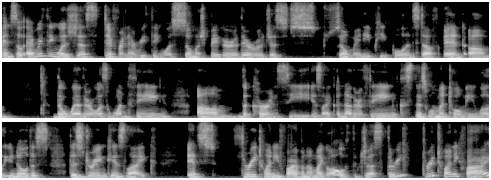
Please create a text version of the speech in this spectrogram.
and so everything was just different. Everything was so much bigger. There were just so many people and stuff. And um, the weather was one thing. Um, the currency is like another thing. Cause this woman told me, well, you know, this this drink is like it's 325 and i'm like oh just three 325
